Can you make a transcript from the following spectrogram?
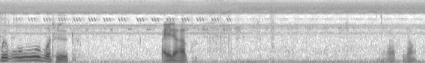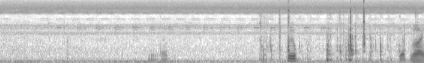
ปึ๊บอู้บ่ถือไปแล้วครับนี่ครับพี่น้องนี่ครับ ปึ๊บเรียบร้อย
